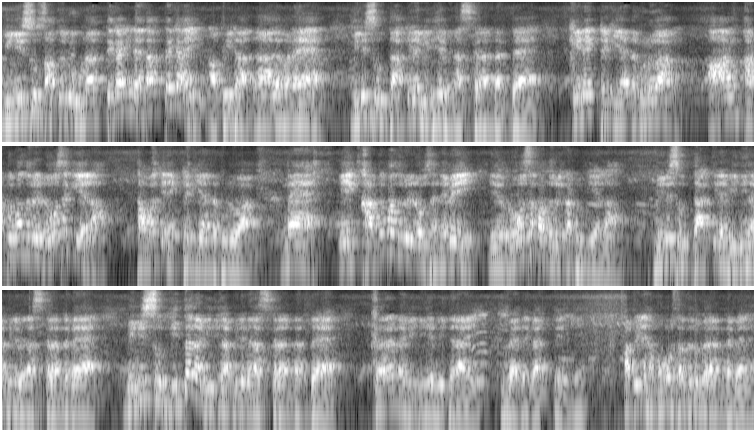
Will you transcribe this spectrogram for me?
මිනිස්සු සතුටු වුණත් එකයි නැතත් එකයි. අපිට අදාළම නෑ. මිනිස්සු දකින විදිහ වෙනස් කරන්නත් බෑ. කෙනෙක්ට කියන්න පුළුවන් ආන් කටුමඳුරේ රෝස කියලා. තව කෙනෙක්ට කියන්න පුළුවන් නෑ ඒ කටුමඳුරේ රෝස නෙමෙයි ඒ රෝස පඳුරේ කටු කියලා. මිනිස්සු දකින විදිහ අපිට වෙනස් කරන්න බෑ. මිනිස්සු හිතන විදිහ අපිට වෙනස් කරන්නත් බෑ. කරන විදිහ විතරයි වැදගත් වෙන්නේ. අපිට හැමෝම සතුටු කරන්න බෑ.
